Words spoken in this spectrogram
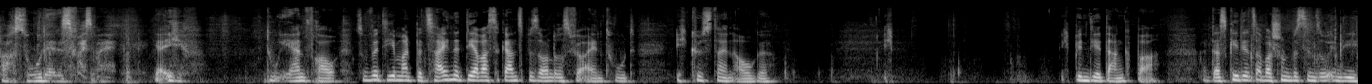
Ach so, der, das weiß man. Ja, ich. Du Ehrenfrau. So wird jemand bezeichnet, der was ganz Besonderes für einen tut. Ich küsse dein Auge. Ich, ich bin dir dankbar. Das geht jetzt aber schon ein bisschen so in die.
